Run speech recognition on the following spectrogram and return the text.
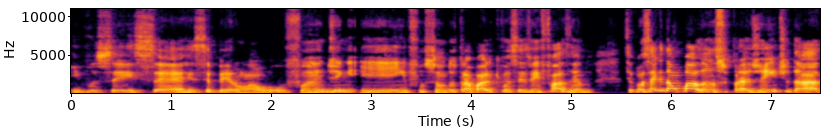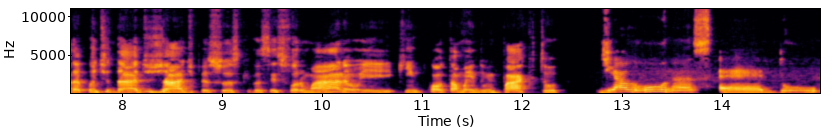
E vocês é, receberam lá o, o, funding e em função do trabalho que vocês vêm fazendo. Você consegue dar um balanço para a gente da, da quantidade já de pessoas que vocês formaram e que, qual o tamanho do impacto de alunas é, do,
